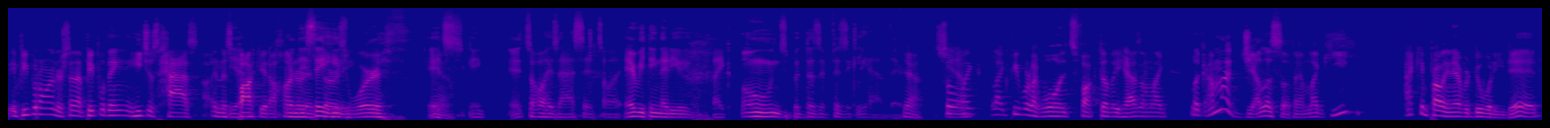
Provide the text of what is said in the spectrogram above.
And people don't understand that. People think he just has in his Yeah. pocket a hundred they say he's worth, it's it's all his assets, all everything that he like owns but doesn't physically have there. Yeah. So you know? like like people are like, well, it's fucked up he has. it. I'm like, look, I'm not jealous of him. Like he, I can probably never do what he did.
